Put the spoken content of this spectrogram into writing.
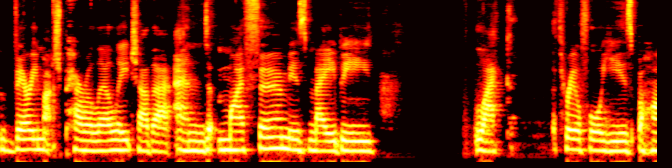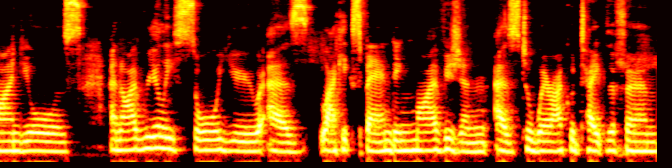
very much parallel each other. And my firm is maybe like three or four years behind yours. And I really saw you as like expanding my vision as to where I could take the firm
